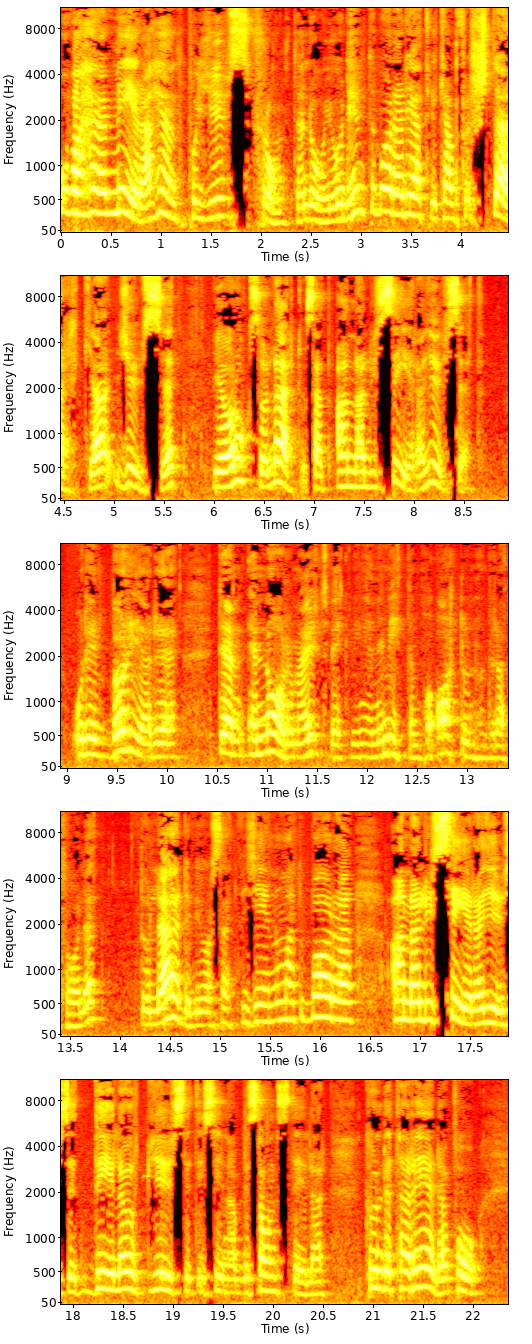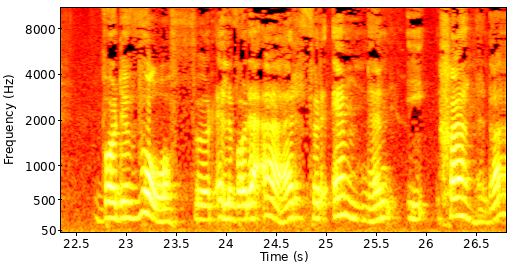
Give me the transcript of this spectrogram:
Och vad har mera hänt på ljusfronten då? Jo, det är inte bara det att vi kan förstärka ljuset. Vi har också lärt oss att analysera ljuset. Och det började den enorma utvecklingen i mitten på 1800-talet. Då lärde vi oss att vi genom att bara analysera ljuset, dela upp ljuset i sina beståndsdelar, kunde ta reda på vad det var för, eller vad det är för ämnen i stjärnorna,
